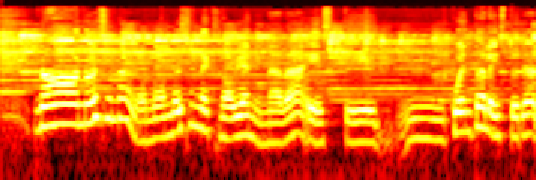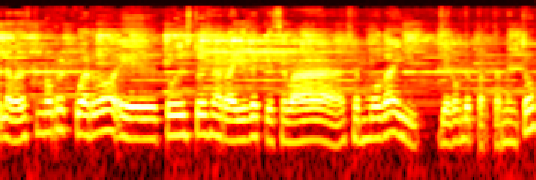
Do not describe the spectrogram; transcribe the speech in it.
no, no es una no, no es una exnovia ni nada. Este mm, cuenta la historia, la verdad es que no recuerdo. Eh, todo esto es a raíz de que se va a hacer moda y llega a un departamento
